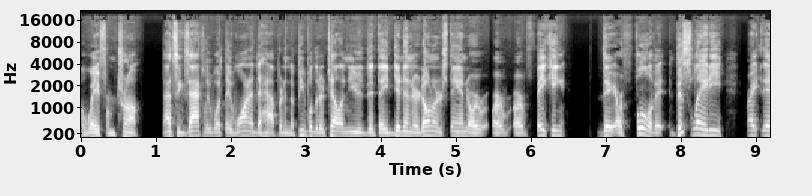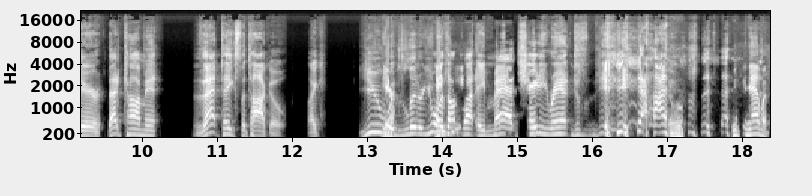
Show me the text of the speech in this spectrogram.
away from Trump. That's exactly what they wanted to happen. And the people that are telling you that they didn't or don't understand or, or faking, they are full of it. This lady right there, that comment, that takes the taco. Like, you Yeah. would literally, you want to talk about a mad, shady rant? Just, we can have it,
